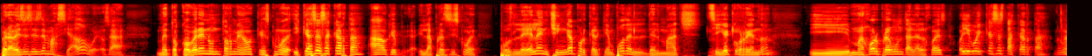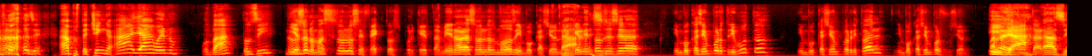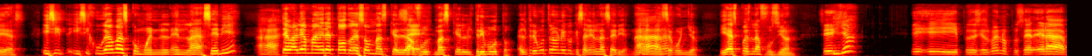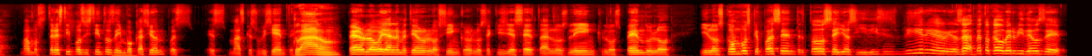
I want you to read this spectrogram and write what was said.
Pero a veces es demasiado, güey. O sea, me tocó ver en un torneo que es como, de, ¿y qué hace esa carta? Ah, ok. Y la prensa es como, de, pues léela en chinga porque el tiempo del, del match sigue corriendo. Y mejor pregúntale al juez, oye, güey, ¿qué hace esta carta? Ah, pues te chinga. Ah, ya, bueno. Pues va, entonces sí. ¿no? Y eso nomás son los efectos, porque también ahora son los modos de invocación. Ah, aquel sí. entonces era invocación por tributo, invocación por ritual, invocación por fusión. Y Para de ya, así es. Y si, y si jugabas como en, en la serie, Ajá. te valía madre todo eso más que, la Sí. más que el tributo. El tributo era lo único que salía en la serie, nada Ajá, más, según yo. Y después la fusión. Sí. Y ya. Y, y, pues decías, bueno, pues er- era, vamos, tres tipos distintos de invocación, pues es más que suficiente. Claro. Pero luego ya le metieron los sincros, los XYZ, los link, los péndulo y los combos que hacer entre todos ellos y dices, "Verga, güey". O sea, me ha tocado ver videos de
